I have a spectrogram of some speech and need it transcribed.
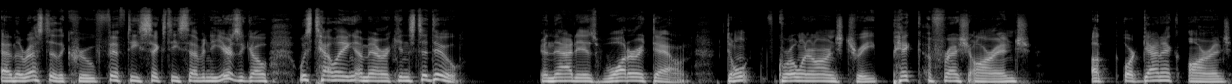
and the rest of the crew 50, 60, 70 years ago was telling Americans to do. And that is water it down. Don't grow an orange tree, pick a fresh orange a organic orange,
